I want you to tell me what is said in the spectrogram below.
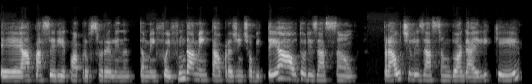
É, a parceria com a professora Helena também foi fundamental para a gente obter a autorização para a utilização do HLQ,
